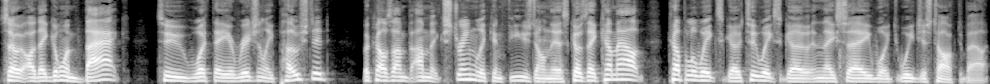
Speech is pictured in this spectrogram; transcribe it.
So are they going back to what they originally posted? Because I'm I'm extremely confused on this because they come out a couple of weeks ago, two weeks ago, and they say what we just talked about.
